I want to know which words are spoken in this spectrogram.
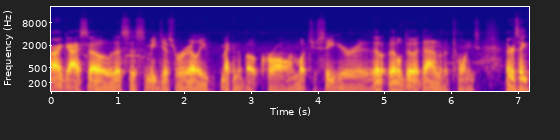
All right, guys, so this is me just really making the boat crawl. And what you see here is it'll, it'll do it down into the 20s. There's a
